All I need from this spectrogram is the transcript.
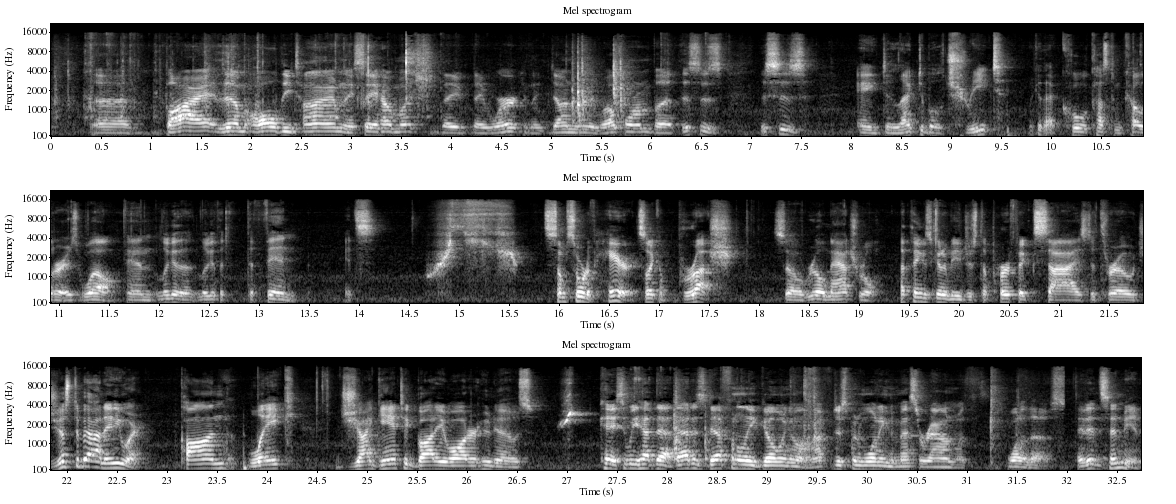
Buy them all the time. They say how much they, they work and they've done really well for them, but this is this is a delectable treat. Look at that cool custom color as well. And look at the look at the, the fin. It's some sort of hair. It's like a brush. So real natural. That thing's gonna be just a perfect size to throw just about anywhere. Pond, lake, gigantic body of water, who knows. Okay, so we have that. That is definitely going on. I've just been wanting to mess around with one of those. They didn't send me any.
